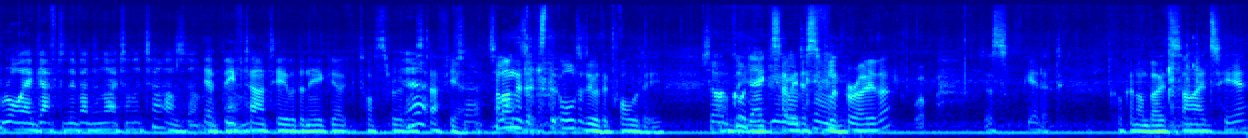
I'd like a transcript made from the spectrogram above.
raw egg after they've had a night on the tiles, don't Yeah, they? beef tartare with an egg yolk tossed through it Yeah, and stuff. Yeah, so- so, long as it's all to do with the quality. So a good egg. So you're we just okay. flip her over. Whoop, just get it cooking on both sides here.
